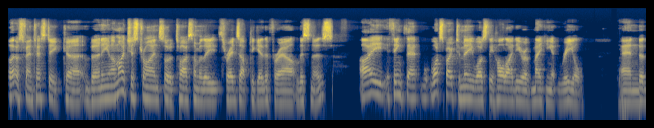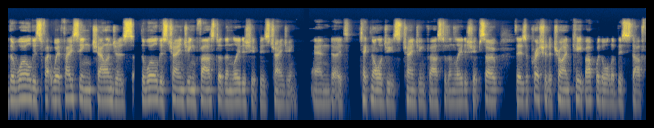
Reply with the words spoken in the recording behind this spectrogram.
Well, that was fantastic, uh, Bernie. I might just try and sort of tie some of the threads up together for our listeners. I think that what spoke to me was the whole idea of making it real. And the world is, we're facing challenges. The world is changing faster than leadership is changing. And uh, it's technology is changing faster than leadership. So there's a pressure to try and keep up with all of this stuff.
